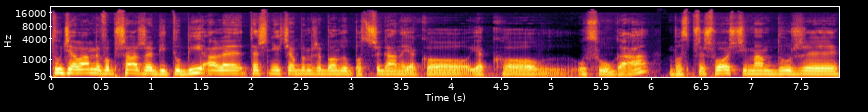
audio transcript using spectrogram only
tu działamy w obszarze B2B, ale też nie chciałbym, żeby on był postrzegany jako, jako usługa, bo z przeszłości mam duży,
